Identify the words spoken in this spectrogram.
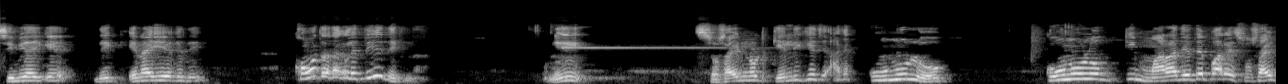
সিবিআই কে দিক এনআইএ কে দিক, ক্ষমতা থাকলে দিয়ে দিক না। উনি সুসাইড নোট কে লিখেছে? আচ্ছা কোনো লোক কোনো লোক কি মারা যেতে পারে সুসাইড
